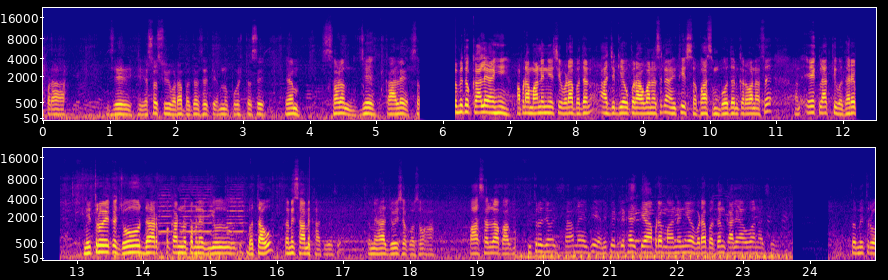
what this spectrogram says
આપણા જે યશસ્વી વડાપ્રધાન છે, તેમનું પોસ્ટ હશે. એમ સળંગ જે કાલે તમે તો કાલે અહીં આપણા માનનીય છે વડાપ્રધાન આ જગ્યા ઉપર આવવાના છે ને અહીંથી સભા સંબોધન કરવાના છે અને એક લાખથી વધારે મિત્રો એક જોરદાર પ્રકારનો તમને વ્યૂ બતાવું. તમે સામે ખાતી હશે તમે આ જોઈ શકો છો, હા. પાછળના ભાગ મિત્રો જે સામે જે હેલિપેડ દેખાય ત્યાં આપણા માનનીય વડાપ્રધાન કાલે આવવાના છે. તો મિત્રો.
